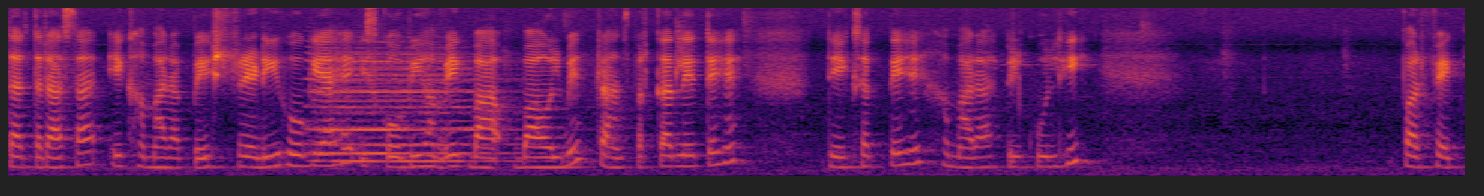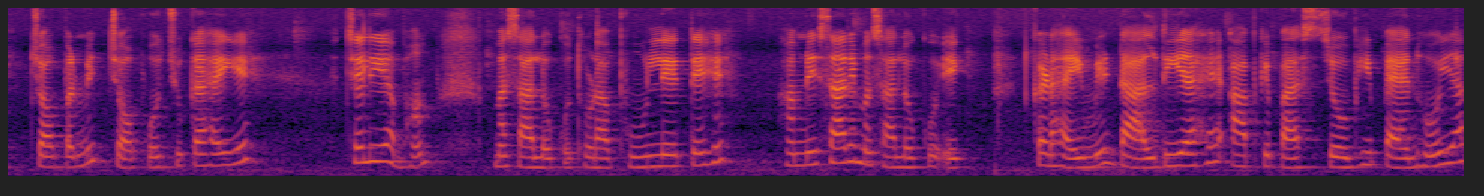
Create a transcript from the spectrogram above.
तरतरा सा एक हमारा पेस्ट रेडी हो गया है। इसको भी हम एक बा, बाउल में ट्रांसफ़र कर लेते हैं। देख सकते हैं, हमारा बिल्कुल ही परफेक्ट चॉपर में चॉप हो चुका है ये। चलिए अब हम मसालों को थोड़ा भून लेते हैं। हमने सारे मसालों को एक कढ़ाई में डाल दिया है। आपके पास जो भी पैन हो या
